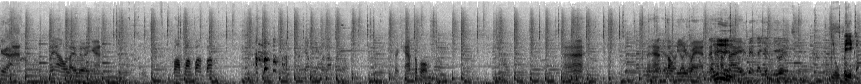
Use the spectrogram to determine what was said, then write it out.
ไงไม่เอาอะไรเลยไงปอมปอมปอมปอมแกมึงมารับได้หรอสแคปครับผมอ่า นะฮะเรามีแหวนนะนี่ให้เดี๋ยววิเบตใจเย็นหิวปีกอะ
